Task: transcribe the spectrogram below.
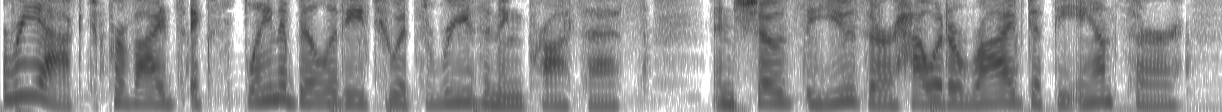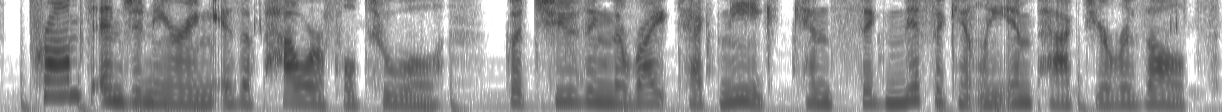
ReAct provides explainability to its reasoning process and shows the user how it arrived at the answer. Prompt engineering is a powerful tool, but choosing the right technique can significantly impact your results.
